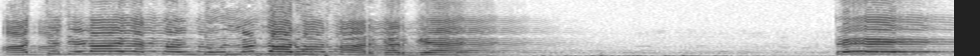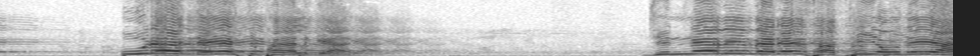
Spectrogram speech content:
ਅੱਜ ਜਿਹੜਾ ਇੱਕ ਅੰਦੋਲਨ ਦਾ ਰੂਪ ਧਾਰ ਕਰ ਗਿਆ ਹੈ ਤੇ ਪੂਰੇ ਦੇਸ਼ 'ਚ ਫੈਲ ਗਿਆ ਹੈ ਜਿੰਨੇ ਵੀ ਮੇਰੇ ਸਾਥੀ ਆਉਂਦੇ ਆ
